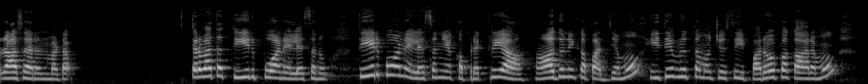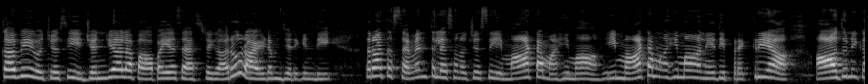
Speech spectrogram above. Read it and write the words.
రాశారనమాట తర్వాత తీర్పు అనే లెసను. తీర్పు అనే లెసన్ యొక్క ప్రక్రియ ఆధునిక పద్యము ఇతివృత్తం వచ్చేసి పరోపకారము కవి వచ్చేసి జంధ్యాల పాపయ్య శాస్త్రి గారు రాయడం జరిగింది. తర్వాత సెవెంత్ లెసన్ వచ్చేసి మాట మహిమ. ఈ మాట మహిమ అనేది ప్రక్రియ ఆధునిక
